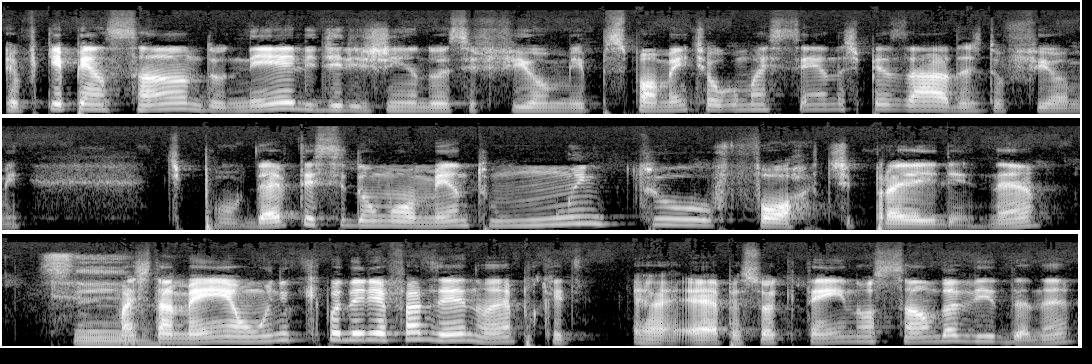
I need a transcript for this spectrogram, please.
Eu fiquei pensando nele dirigindo esse filme, principalmente algumas cenas pesadas do filme. Tipo, deve ter sido um momento muito forte pra ele, né? Sim. Mas também é o único que poderia fazer, não é? Porque é, é a pessoa que tem noção da vida, né?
